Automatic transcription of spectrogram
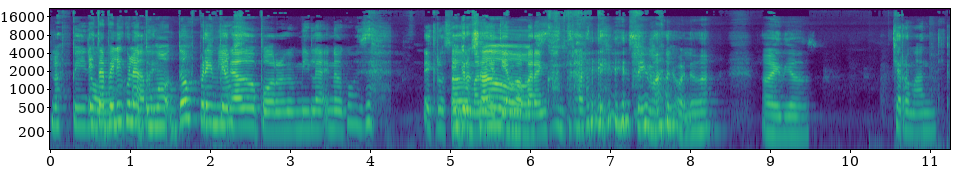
lo espero. Esta película Arre. tuvo dos premios. Esperado por mil... No, ¿cómo se dice? He cruzado, He de cruzado- tiempo para encontrarte. Soy mal, boludo. Ay, Dios. Qué romántico.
